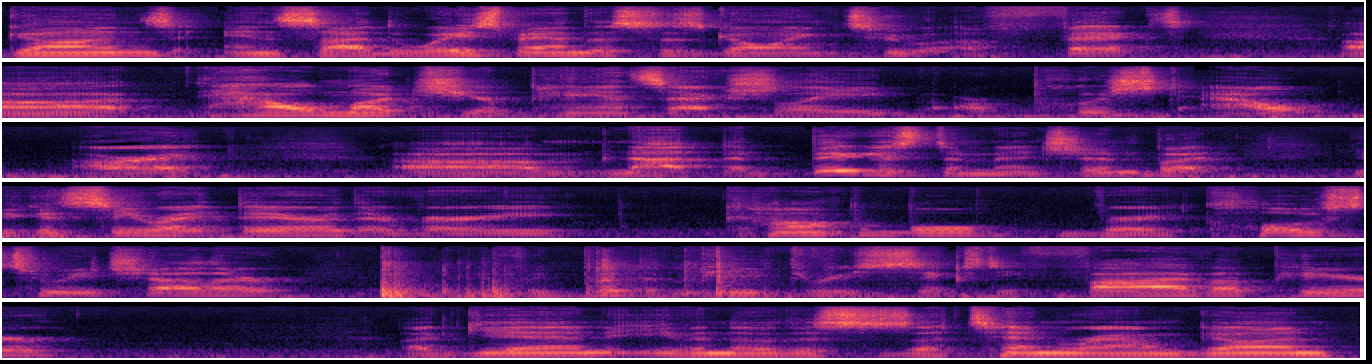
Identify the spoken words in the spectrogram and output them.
guns inside the waistband. This is going to affect uh, how much your pants actually are pushed out. All right. Um, not the biggest dimension, but you can see right there, they're very comparable, very close to each other. If we put the P365 up here, again, even though this is a 10 round gun,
